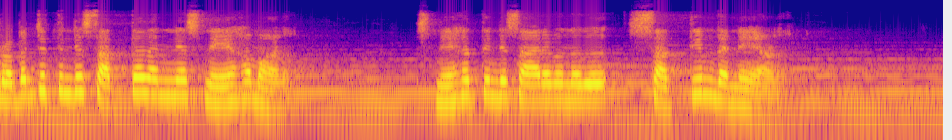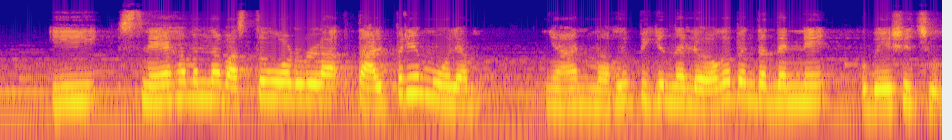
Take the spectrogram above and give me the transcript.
പ്രപഞ്ചത്തിന്റെ സത്ത തന്നെ സ്നേഹമാണ്. സ്നേഹത്തിന്റെ സാരമെന്നത് സത്യം തന്നെയാണ്. ഈ സ്നേഹമെന്ന വസ്തുവോടുള്ള താല്പര്യം മൂലം ഞാൻ മോഹിപ്പിക്കുന്ന ലോകബന്ധം തന്നെ ഉപേക്ഷിച്ചു.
